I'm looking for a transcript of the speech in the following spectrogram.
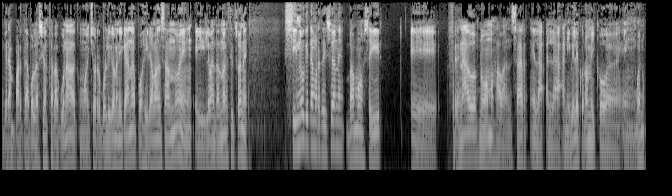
gran parte de la población está vacunada, como ha hecho República Dominicana, pues ir avanzando en, e ir levantando restricciones. Si no quitamos restricciones, vamos a seguir eh, frenados, no vamos a avanzar en la, a nivel económico, eh, en bueno,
